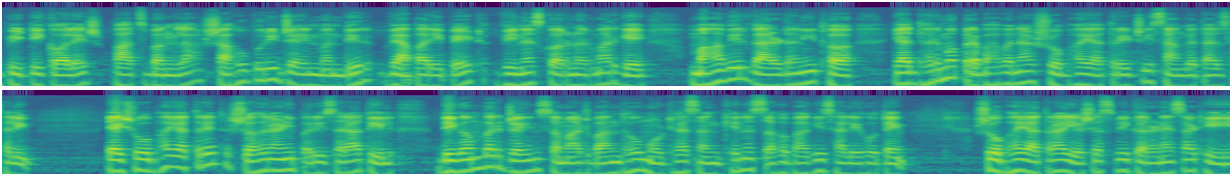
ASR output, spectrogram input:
B T college Pach Bangla Shahupuri जैन मंदिर व्यापारी पेठ व्हिनस कॉर्नर मार्गे महावीर गार्डन इथं या धर्मप्रभावना शोभायात्रेची सांगता झाली. या शोभायात्रेत शहर आणि परिसरातील दिगंबर जैन समाज बांधव मोठ्या संख्येनं सहभागी झाले होते. शोभायात्रा यशस्वी करण्यासाठी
